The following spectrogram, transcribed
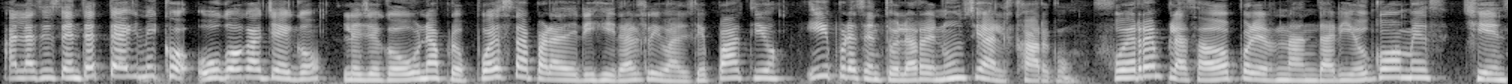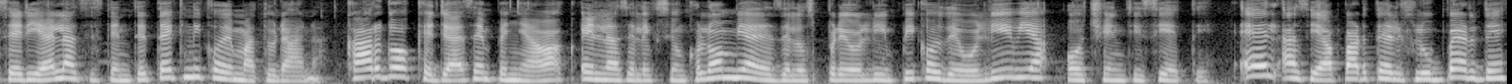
Al asistente técnico Hugo Gallego le llegó una propuesta para dirigir al rival de patio y presentó la renuncia al cargo. Fue reemplazado por Hernán Darío Gómez, quien sería el asistente técnico de Maturana, cargo que ya desempeñaba en la selección Colombia desde los preolímpicos de Bolivia 87. Él hacía parte del Club Verde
